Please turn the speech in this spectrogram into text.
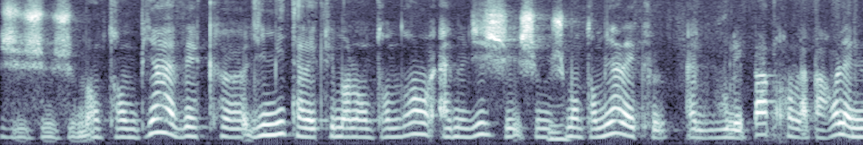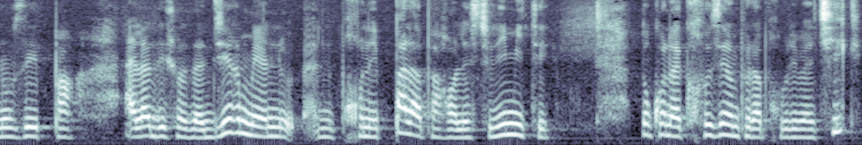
je, je- je m'entends bien avec, euh, limite avec les malentendants. Elle me dit, je, je- je m'entends bien avec eux. Elle ne voulait pas prendre la parole, elle n'osait pas. Elle a des choses à dire, mais elle ne, elle ne prenait pas la parole, elle se limitait. Donc on a creusé un peu la problématique.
